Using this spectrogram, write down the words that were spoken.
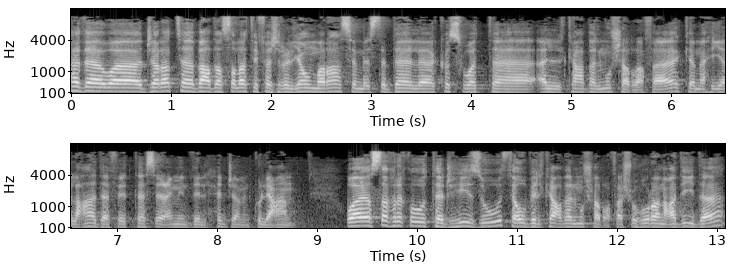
هذا وجرت بعد صلاة فجر اليوم مراسم استبدال كسوة الكعبة المشرفة كما هي العادة في التاسع من ذي الحجة من كل عام. ويستغرق تجهيز ثوب الكعبة المشرفة شهورا عديدة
